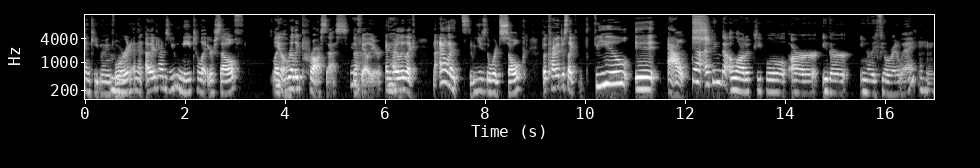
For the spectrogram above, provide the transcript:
and keep moving forward, Mhm. and then other times you need to let yourself like really process the failure and Yeah. really like I don't want to use the word sulk, but kind of just like feel it out. Yeah, I think that a lot of people are either, you know, they feel right away mm-hmm.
